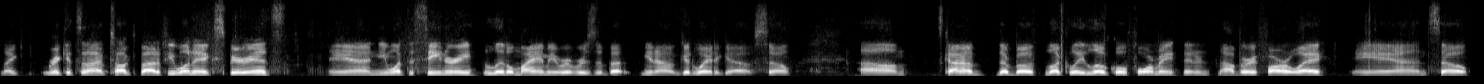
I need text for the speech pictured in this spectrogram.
like Ricketts and I have talked about, if you want to experience and you want the scenery, the Little Miami River is a bit- you know good way to go. So. Um, it's kind of they're both luckily local for me. They're not very far away, and so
